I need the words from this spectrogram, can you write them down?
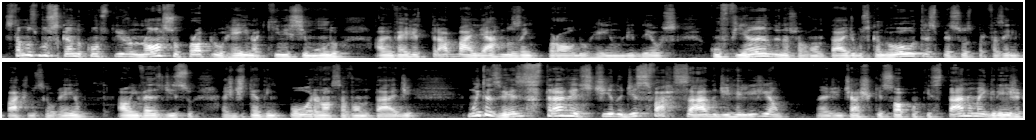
estamos buscando construir o nosso próprio reino aqui nesse mundo, ao invés de trabalharmos em prol do reino de Deus, confiando na sua vontade, buscando outras pessoas para fazerem parte do seu reino. Ao invés disso, a gente tenta impor a nossa vontade, muitas vezes travestido, disfarçado de religião. Né? A gente acha que só porque está numa igreja,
